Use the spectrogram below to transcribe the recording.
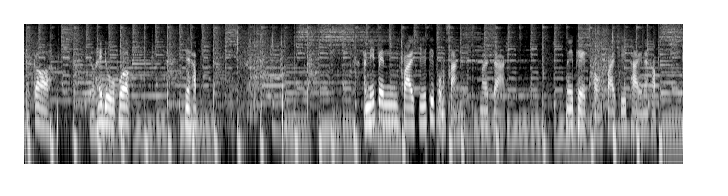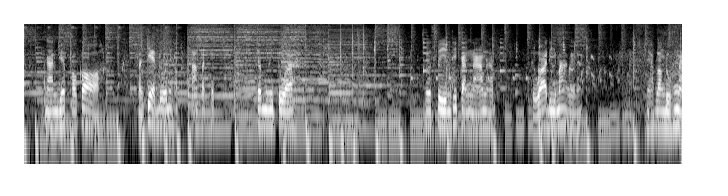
แล้วก็เดี๋ยวให้ดูพวกเนี่ยครับ อันนี้เป็นไฟล์ชีตที่ผมสั่งมาจากในเพจของไฟล์ชีตไทยนะครับ งานเย็บเขาก็สังเกตดูนี่ครับ ตามสเก็ตจะมีตัวตัวซีนที่กันน้ำนะครับ ถือว่าดีมากเลยนะนี่ครับลองดูข้างใน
